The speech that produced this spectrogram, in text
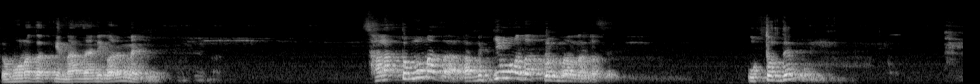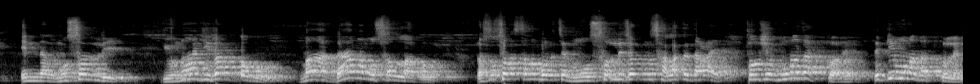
তো মোনাজাত কি না জানি করেন নাকি? সালাদ তো মোনাজাত, আপনি কি মোনাজাত করবেন আল্লাহর কাছে? উত্তর দেন। ইন্নাল মুসল্লি ইউনাজি রাব্বাহু মা দামা মুসাল্লাহু। রাসূল সাল্লাল্লাহু আলাইহি বলেছেন, মুসল্লি যখন সালাতে দাঁড়ায়, তখন সে মুনাজাত করে। যে কি মুনাজাত করলেন?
